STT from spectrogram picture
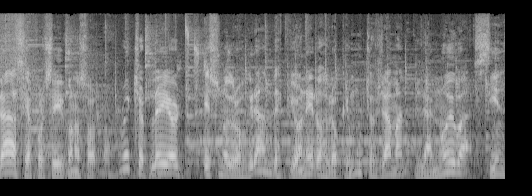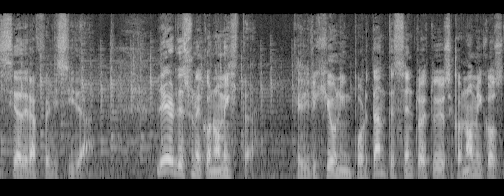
Gracias por seguir con nosotros. Richard Layard es uno de los grandes pioneros de lo que muchos llaman la nueva ciencia de la felicidad. Layard es un economista que dirigió un importante centro de estudios económicos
